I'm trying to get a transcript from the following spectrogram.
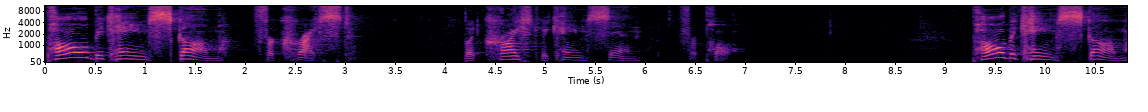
Paul became scum for Christ but Christ became sin for Paul. Paul became scum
